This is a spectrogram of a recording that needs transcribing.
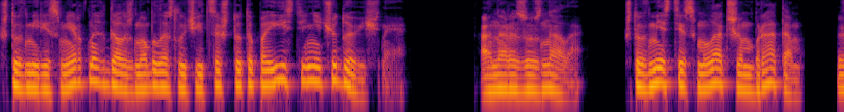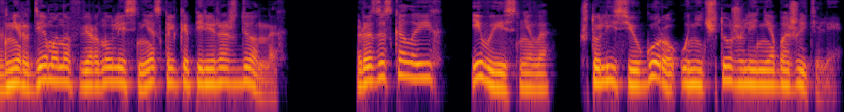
что в мире смертных должно было случиться что-то поистине чудовищное. Она разузнала, что вместе с младшим братом в мир демонов вернулись несколько перерожденных. Разыскала их и выяснила, что Лисью гору уничтожили небожители.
